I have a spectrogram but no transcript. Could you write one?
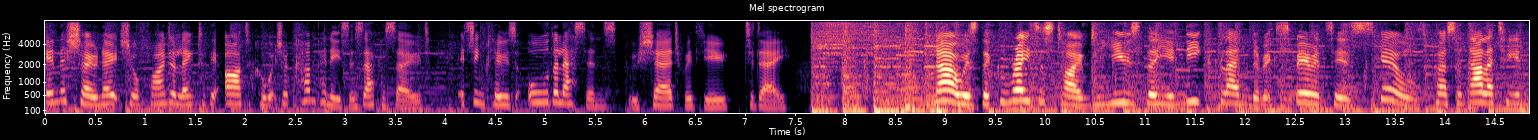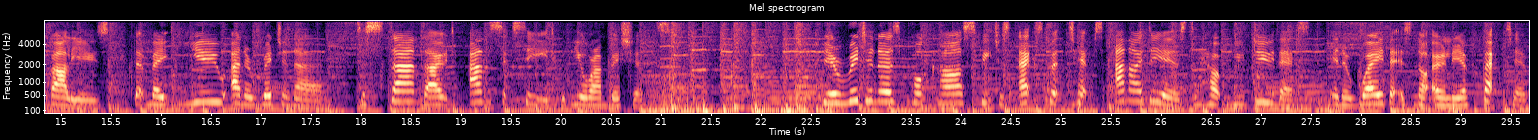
In the show notes, you'll find a link to the article which accompanies this episode. It includes all the lessons we've shared with you today. Now is the greatest time to use the unique blend of experiences, skills, personality, and values that make you an origineur to stand out and succeed with your ambitions. The Origineurs podcast features expert tips and ideas to help you do this in a way that is not only effective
